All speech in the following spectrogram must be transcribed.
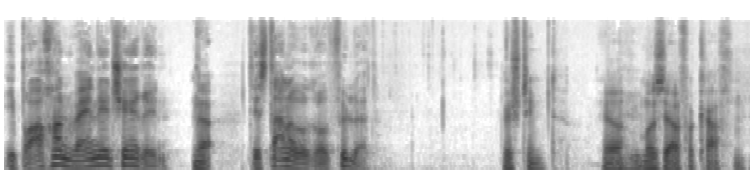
Ich brauche einen Wein nicht schön reden. Ja, Das dann aber gerade viel Leute. bestimmt. Ja, Mhm. muss ich auch verkaufen.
